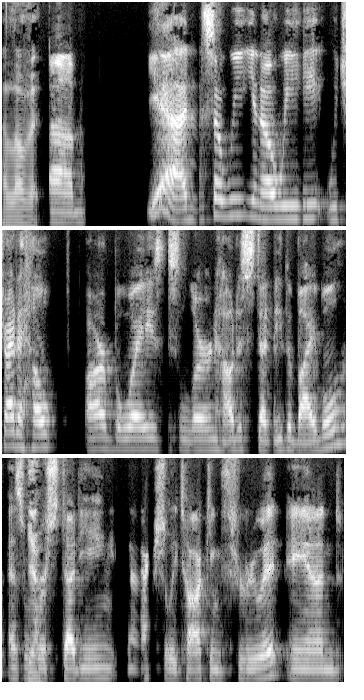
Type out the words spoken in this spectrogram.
i love it. um, yeah and so we you know we we try to help our boys learn how to study the Bible as yeah. we're studying, actually talking through it, and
